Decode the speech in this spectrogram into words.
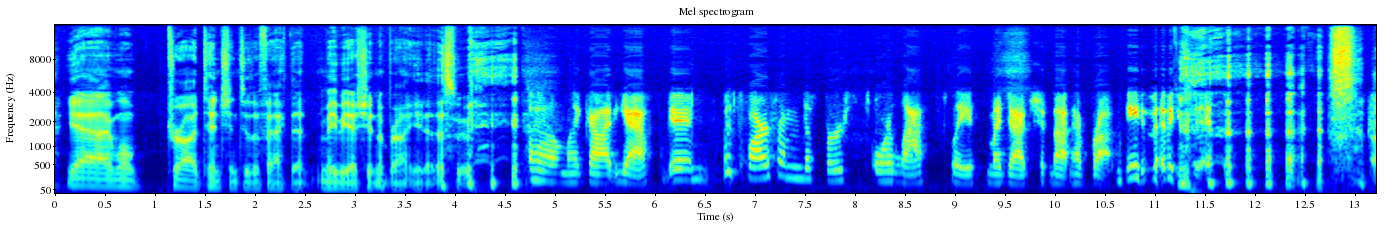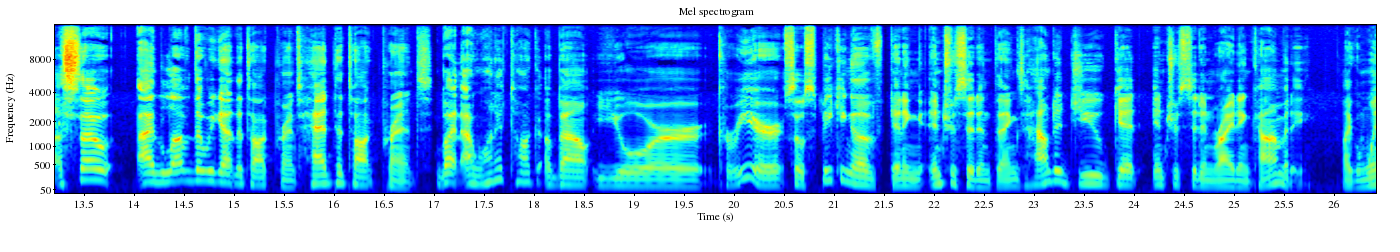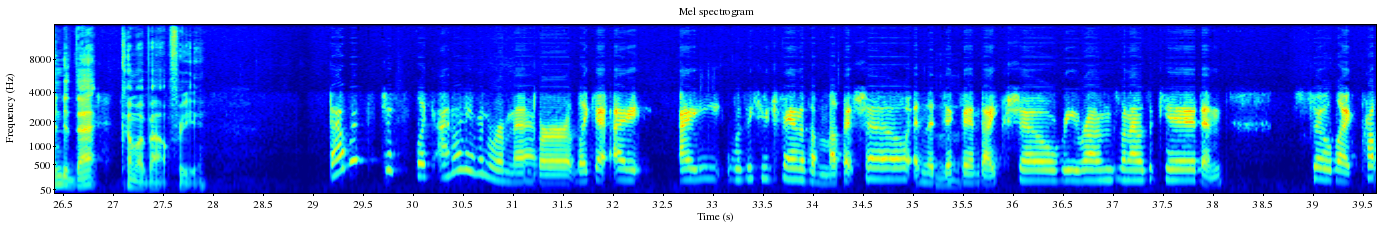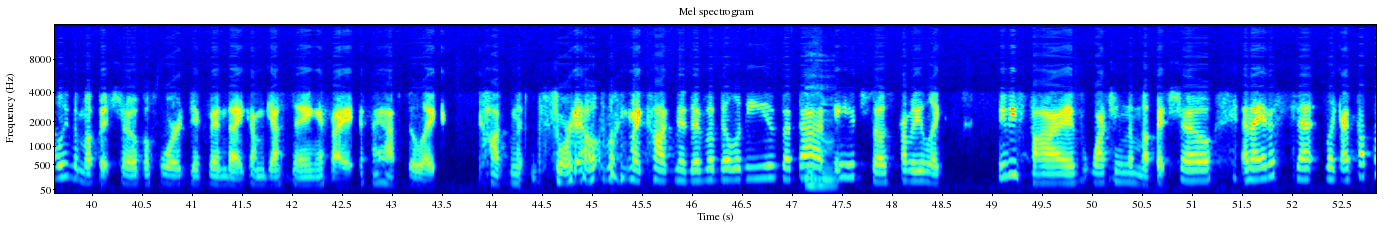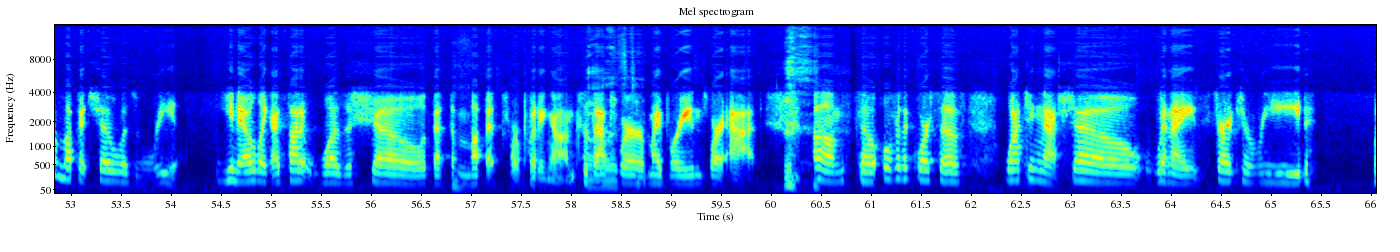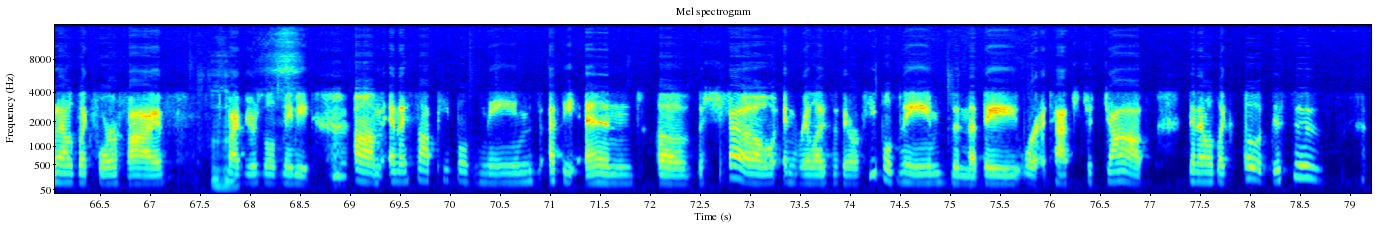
yeah, I won't draw attention to the fact that maybe I shouldn't have brought you to this movie. Oh my God, yeah. It was far from the first or last place my dad should not have brought me that he did. Uh, so I love that we got to talk Prince. Had to talk Prince, but I want to talk about your career. So speaking of getting interested in things, how did you get interested in writing comedy? Like when did that come about for you? that was just like I don't even remember. Like I I was a huge fan of the Muppet Show and the Dick Van Dyke Show reruns when I was a kid, and so like probably the Muppet Show before Dick Van Dyke. I'm guessing if I if I have to like cogn- sort out like my cognitive abilities at that Mhm. age. So it's probably like maybe five watching the Muppet Show, and I had a set like I thought the Muppet Show was real. You know, like I thought it was a show that the Muppets were putting on. So Oh, that's, that's where my brains were at. um, so over the course of watching that show, when I started to read, when I was like four or 5 Mhm. five years old maybe, um, and I saw people's names at the end of the show and realized that they were people's names and that they were attached to jobs, then I was like, oh, this is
